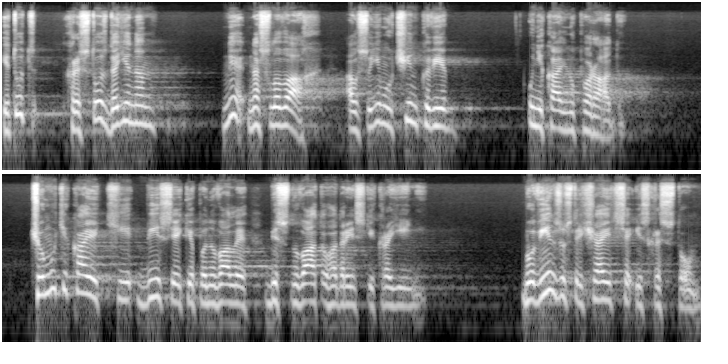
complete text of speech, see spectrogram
І тут Христос дає нам не на словах, а в своєму вчинкові унікальну пораду. Чому тікають ті біси, які панували біснувато в Гадаринській країні? Бо Він зустрічається із Христом.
